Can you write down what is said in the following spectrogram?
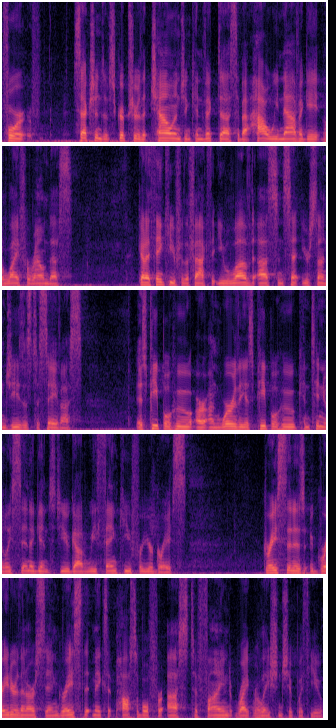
for sections of Scripture that challenge and convict us about how we navigate the life around us. God, I thank you for the fact that you loved us and sent your Son, Jesus, to save us as people who are unworthy, as people who continually sin against you, God, we thank you for your grace. Grace that is greater than our sin, grace that makes it possible for us to find right relationship with you.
